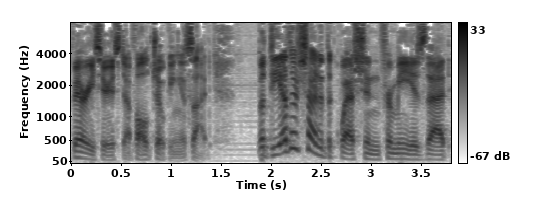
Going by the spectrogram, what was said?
very serious stuff, all joking aside. But the other side of the question for me is that,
